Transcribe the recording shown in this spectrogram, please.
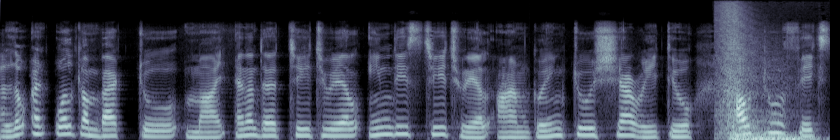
Hello and welcome back to my another tutorial. In this tutorial, I'm going to share with you how to fix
